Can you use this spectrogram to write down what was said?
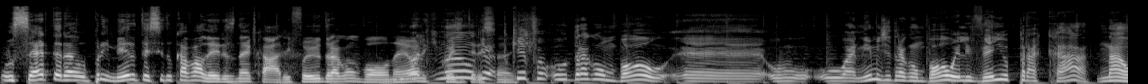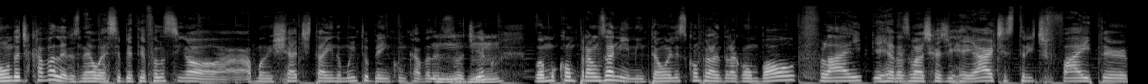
O certo era o primeiro ter sido Cavaleiros, né, cara? E foi o Dragon Ball, né? Olha que coisa não, interessante. Porque o Dragon Ball, é, o, o anime de Dragon Ball, ele veio pra cá na onda de Cavaleiros, né? O SBT falou assim, ó, a manchete tá indo muito bem com Cavaleiros uhum. do Zodíaco, vamos comprar uns animes. Então eles compraram Dragon Ball, Fly, Guerreiras Mágicas de Rei Art, Street Fighter,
